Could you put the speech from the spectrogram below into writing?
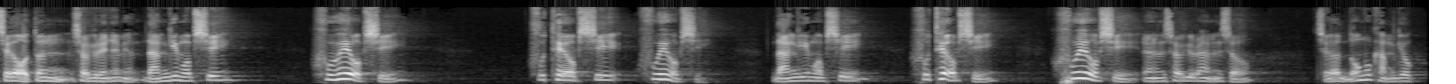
제가 어떤 설교를 했냐면 남김없이 후회 없이 후퇴 없이 후회 없이 남김없이 후퇴 없이 후회 없이라는 설교를 하면서 제가 너무 감격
